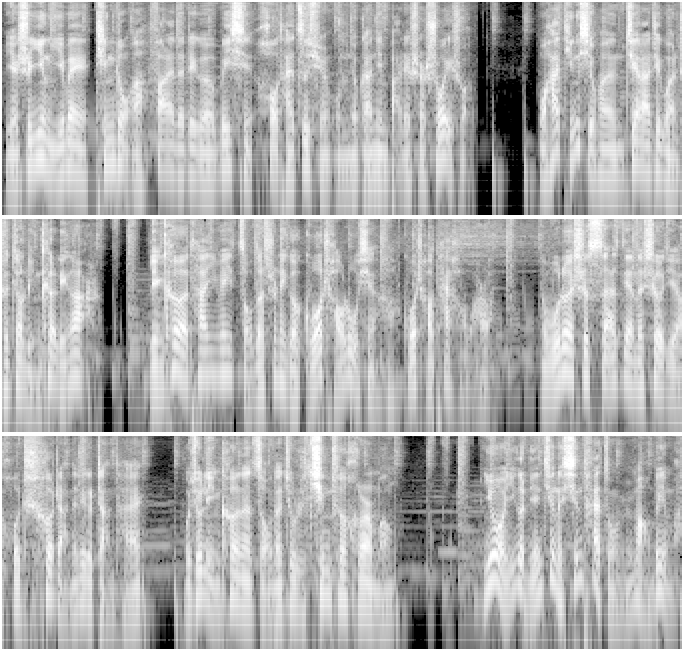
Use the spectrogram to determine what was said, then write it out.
也是应一位听众啊发来的这个微信后台咨询，我们就赶紧把这事儿说一说。我还挺喜欢接下来这款车，叫领克零二。领克它因为走的是那个国潮路线哈，国潮太好玩了。那无论是 4S 店的设计啊，或车展的这个展台，我觉得领克呢走的就是青春荷尔蒙。拥有一个年轻的心态总没毛病嘛，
